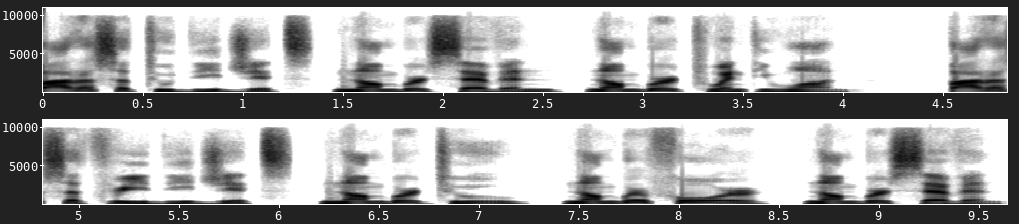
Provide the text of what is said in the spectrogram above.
Para sa 2 digits, number 7, number 21. Para sa 3 digits, number 2, number 4, number 7.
